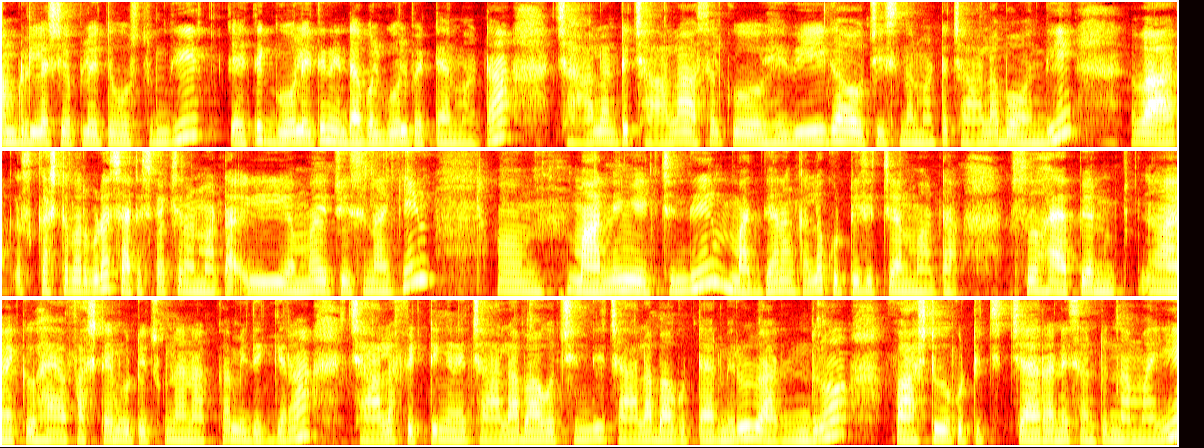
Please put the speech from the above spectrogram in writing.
అంబ్రిల్లా షేప్లో అయితే వస్తుంది. అయితే గోల్ అయితే నేను డబల్ గోల్ పెట్టాను అనమాట చాలా అంటే చాలా అసలు హెవీగా వచ్చేసింది అనమాట చాలా బాగుంది. కస్టమర్ కూడా సాటిస్ఫాక్షన్ అనమాట ఈ అమ్మాయి వచ్చేసి నాకు మార్నింగ్ ఇచ్చింది మధ్యాహ్నం కల్లా కుట్టేసి ఇచ్చానమాట సో హ్యాపీ అని ఆమెకు హ్యా ఫస్ట్ టైం కుట్టించుకున్నాను అక్క మీ దగ్గర. చాలా ఫిట్టింగ్ అనేది చాలా బాగా వచ్చింది. చాలా బాగా కుట్టారు మీరు. అందులో ఫాస్ట్గా కుట్టించారు అనేసి అంటుంది అమ్మాయి.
